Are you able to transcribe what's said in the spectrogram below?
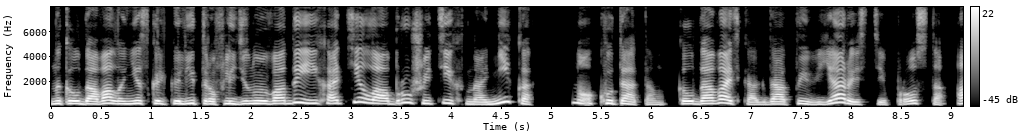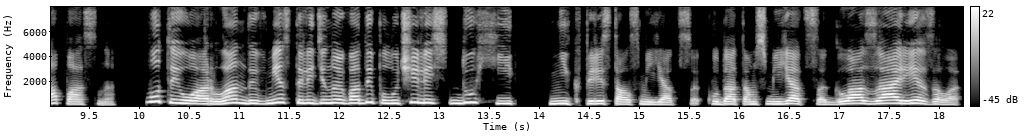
наколдовала несколько литров ледяной воды и хотела обрушить их на Ника, но куда там? Колдовать, когда ты в ярости, просто опасно. Вот и у Орланды вместо ледяной воды получились духи. Ник перестал смеяться. Куда там смеяться? Глаза резала.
